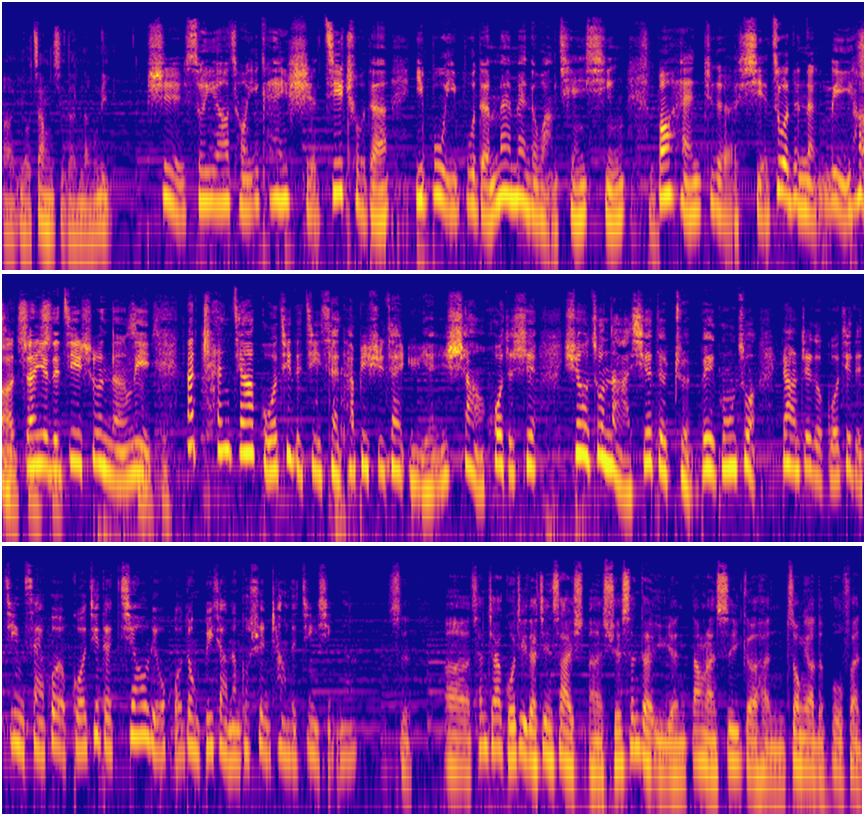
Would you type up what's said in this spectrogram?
呃有这样子的能力。是，所以要从一开始基础的一步一步的慢慢的往前行，包含这个写作的能力哈，专业的技术能力。那参加国际的竞赛，他必须在语言上，或者是需要做哪些的准备工作，让这个国际的竞赛或者国际的交流活动比较能够顺畅的进行呢？是。呃，参加国际的竞赛，呃，学生的语言当然是一个很重要的部分，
